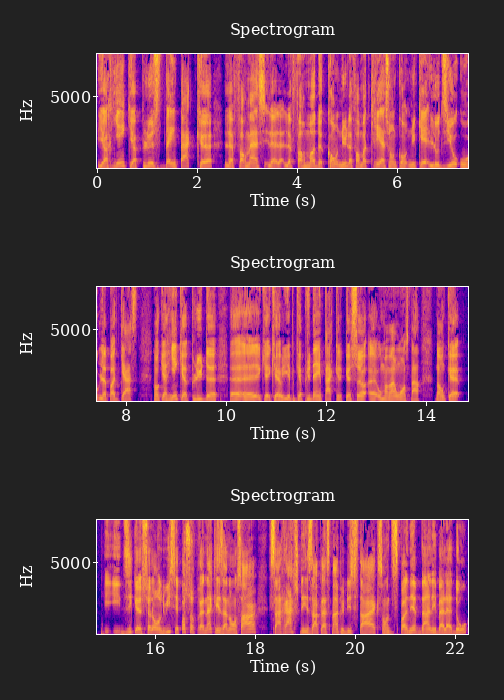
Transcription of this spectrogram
il y a rien qui a plus d'impact que le, formation, le, format de contenu, le format de création de contenu qu'est l'audio ou le podcast. Donc, il rien qui a plus de euh, euh, plus d'impact que ça euh, au moment où on se parle. Donc, il dit que selon lui, c'est pas surprenant que les annonceurs s'arrachent des emplacements publicitaires qui sont disponibles dans les balados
